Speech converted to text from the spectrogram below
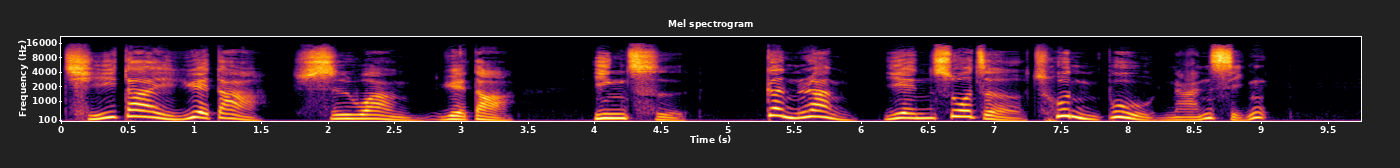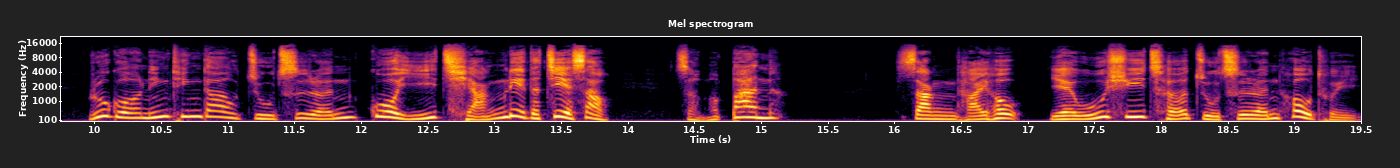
期待越大，失望越大，因此更让演说者寸步难行。如果您听到主持人过于强烈的介绍，怎么办呢？上台后也无需扯主持人后腿，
